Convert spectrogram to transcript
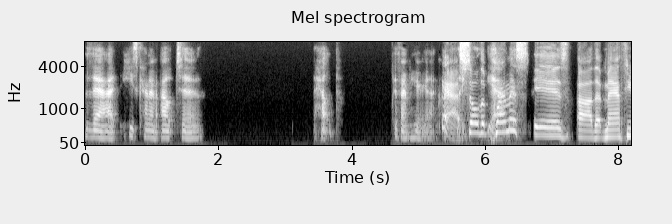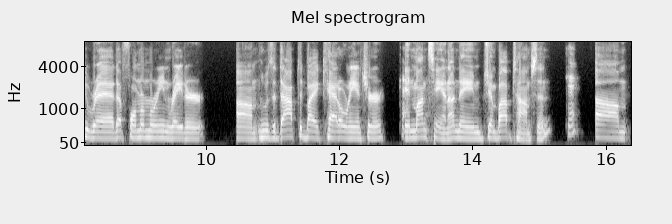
that he's kind of out to help. If I'm hearing that correctly. Yeah. So the Yeah. premise is uh, that Matthew Redd, a former Marine Raider, um, who was adopted by a cattle rancher Okay. in Montana named Jim Bob Thompson, Okay. um,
